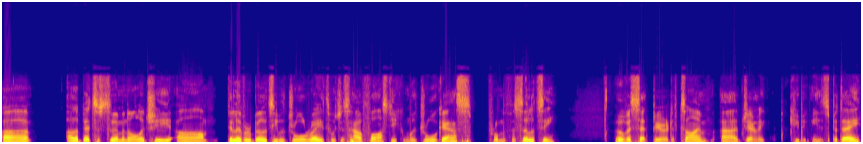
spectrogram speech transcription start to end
Uh, other bits of terminology are deliverability withdrawal rate, which is how fast you can withdraw gas from the facility over a set period of time, uh, generally cubic meters per day,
